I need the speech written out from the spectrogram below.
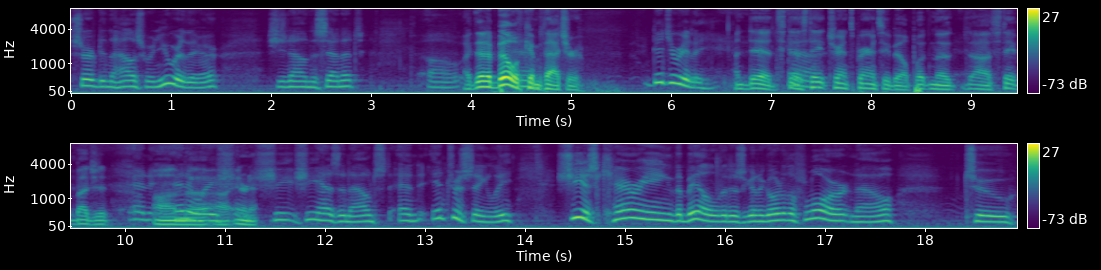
served in the House when you were there, she's now in the Senate. Uh, I did a bill with Kim Thatcher. Did you really? I did. Yeah. State transparency bill, putting the uh, state budget and on anyway, the uh, she, internet. She she has announced, and interestingly, she is carrying the bill that is going to go to the floor now to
